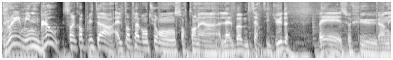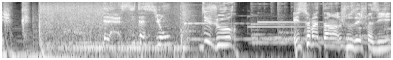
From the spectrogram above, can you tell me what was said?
Dream in Blue. Cinq ans plus tard, elle tente l'aventure en sortant la- l'album Certitude, mais ce fut un échec. La citation du jour. Et ce matin, je vous ai choisi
